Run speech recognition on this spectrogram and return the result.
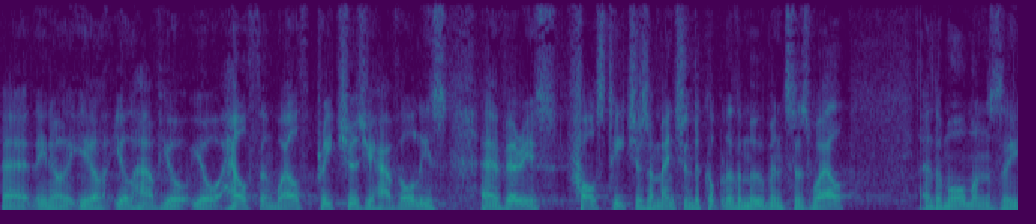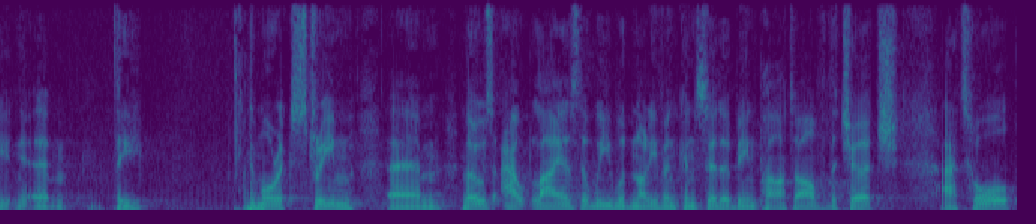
uh, you know, you'll, you'll, have your, your health and wealth preachers, you have all these uh, various false teachers. I mentioned a couple of the movements as well uh, the Mormons, the, um, the the more extreme, um, those outliers that we would not even consider being part of the church at all.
